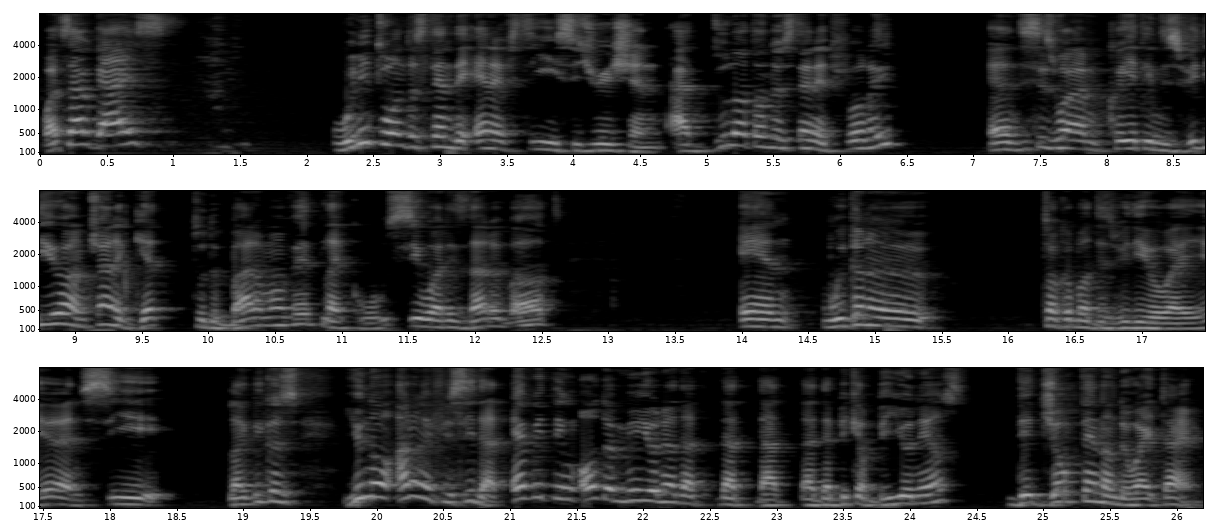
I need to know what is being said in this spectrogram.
What's up, guys? We need to understand the NFT situation. I do not understand it fully, and this is why I'm creating this video. I'm trying to get to the bottom of it, like see what is that about, and we're gonna talk about this video right here and see, like, because you know, I don't know if you see that everything, all the millionaires that that that that they become billionaires, they jumped in on the right time.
